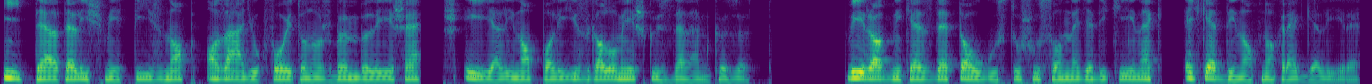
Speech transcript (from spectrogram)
Így telt el ismét tíz nap az ágyuk folytonos bömbölése s éjjeli nappali izgalom és küzdelem között. Virradni kezdett augusztus 24-ének egy keddi napnak reggelére.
